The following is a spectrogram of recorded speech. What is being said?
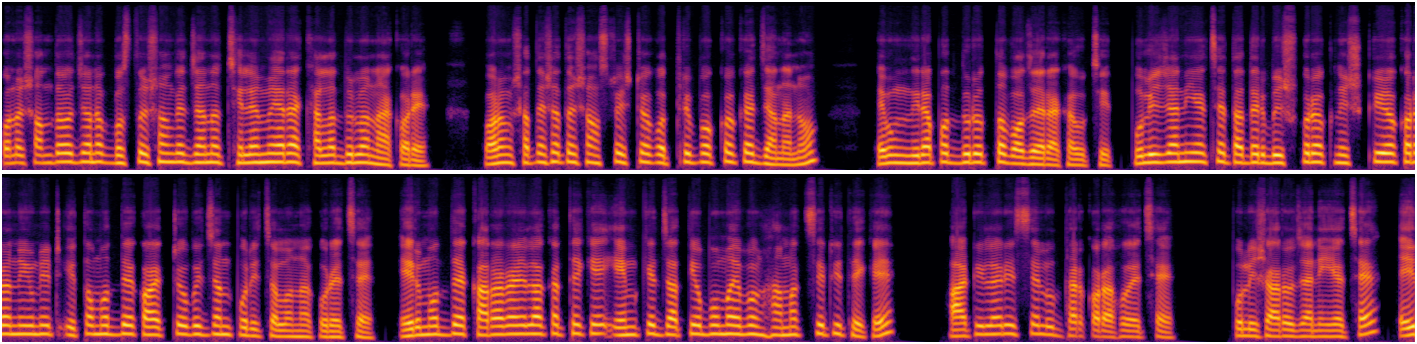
কোনো সন্দেহজনক বস্তুর সঙ্গে যেন ছেলেমেয়েরা খেলাধুলা না করে। বরং সাথে সাথে সংশ্লিষ্ট কর্তৃপক্ষকে জানানো এবং নিরাপদ দূরত্ব বজায় রাখা উচিত। পুলিশ জানিয়েছে, তাদের বিস্ফোরক নিষ্ক্রিয়করণ ইউনিট ইতোমধ্যে কয়েকটি অভিযান পরিচালনা করেছে। এর মধ্যে কারারা এলাকা থেকে এমকে জাতীয় বোমা এবং হামাদ সিটি থেকে আর্টিলারি সেল উদ্ধার করা হয়েছে। পুলিশ আরও জানিয়েছে, এই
